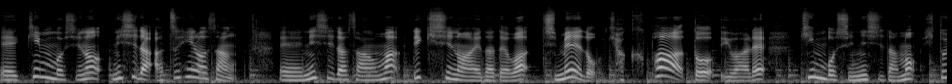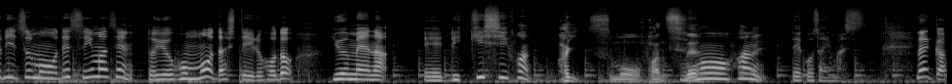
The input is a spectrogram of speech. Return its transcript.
えー金星の西田敦弘さん、えー西田さんは力士の間では知名度100%と言われ金星西田の一人相撲ですいませんという本も出しているほど有名な、えー力士ファン。はい相撲ファンです相ね撲ファン。はいでございます、なんか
